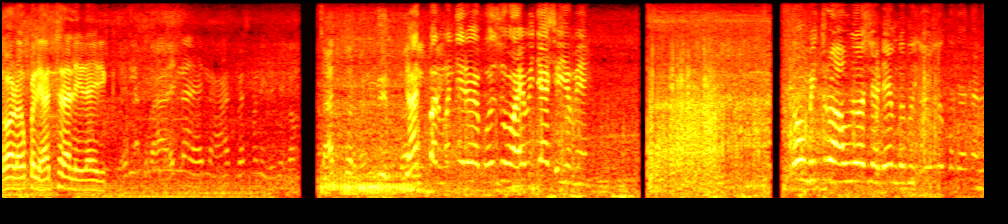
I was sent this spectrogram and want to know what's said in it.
રોડ ઉપર હથરા લઈ ડાયરેક્ટ જાત પર મંદિર હવે પહોંચો આવી જાય છે અમે. તો મિત્રો આવડ્યો છે ડેમ તમે જોઈ શકો છો અત્યારે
